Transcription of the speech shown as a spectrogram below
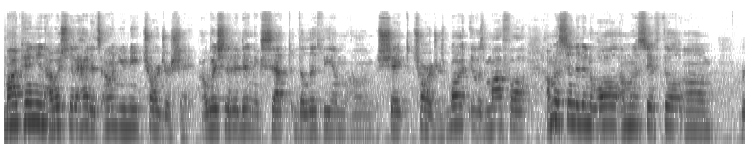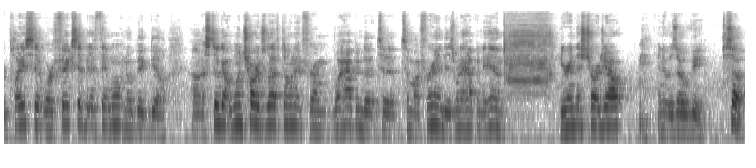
my opinion, I wish that it had its own unique charger shape. I wish that it didn't accept the lithium um, shaped chargers, but it was my fault. I'm gonna send it in the Wahl. I'm gonna see if they'll um, replace it or fix it, but if they won't, no big deal. Uh, I still got one charge left on it from what happened to, to, to my friend is when it happened to him. He ran this charge out and it was OV. So,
